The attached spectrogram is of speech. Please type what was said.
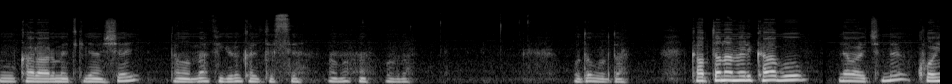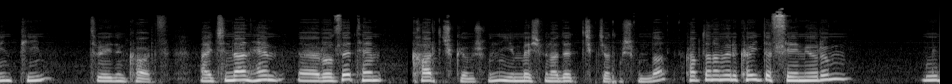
bu kararımı etkileyen şey tamamen figürün kalitesi. Ama heh, burada. Bu da burada. Kaptan Amerika bu ne var içinde? Coin, pin, trading cards. Ha, içinden hem e, rozet hem kart çıkıyormuş bunun. 25 bin adet çıkacakmış bundan. Kaptan Amerika'yı da sevmiyorum. Bu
